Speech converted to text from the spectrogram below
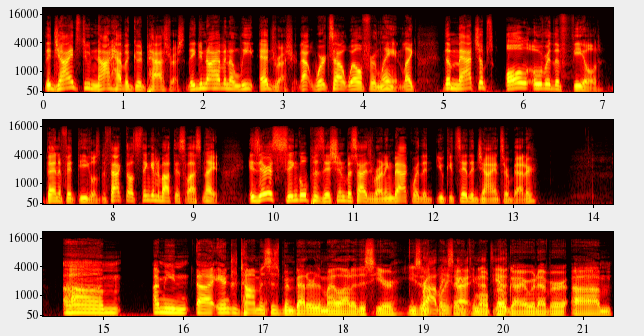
the Giants do not have a good pass rush. They do not have an elite edge rusher. That works out well for Lane. Like the matchups all over the field benefit the Eagles. In fact, I was thinking about this last night. Is there a single position besides running back where the, you could say the Giants are better? Um, I mean, uh, Andrew Thomas has been better than Mailata this year. He's a Probably. like second All right, team All Pro yeah. guy or whatever. Um,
